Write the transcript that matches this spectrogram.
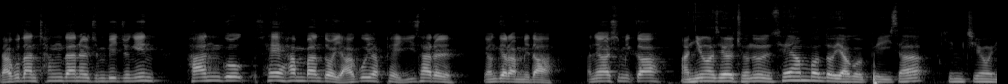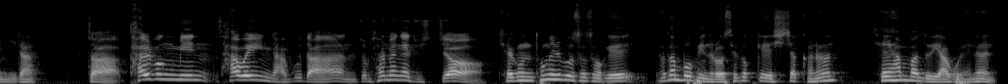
야구단 창단을 준비 중인 한국 새 한반도 야구협회 이사를 연결합니다. 안녕하십니까? 안녕하세요. 저는 새한반도 야구협회 이사 김지원입니다. 자, 탈북민 사회인 야구단 좀 설명해 주시죠. 최근 통일부 소속의 사단법인으로 새롭게 시작하는 새 한반도 야구회는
